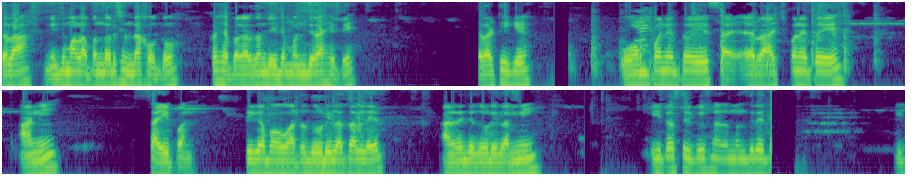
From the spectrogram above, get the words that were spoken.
चला मी तुम्हाला पण दर्शन दाखवतो कशा प्रकारचं आमच्या इथे मंदिर आहे ते. चला ठीक आहे. ओम पण येतोय साई राज पण येतोय आणि साई पण. तिघ भाऊ आता जोडीला चाललेत आणि त्यांच्या जोडीला मी. इथं श्रीकृष्णाचं मंदिर आहे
